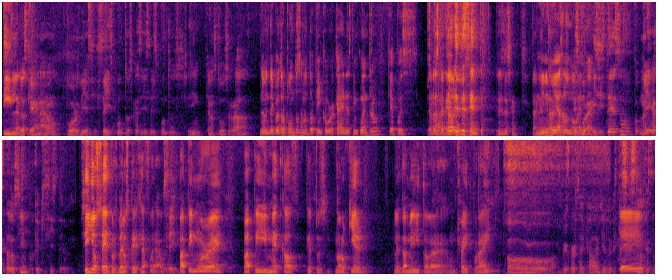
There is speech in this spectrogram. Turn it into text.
Dylan. Los que ganaron por 16 puntos, casi 16 puntos. Sí. Que no estuvo cerrado. 94 puntos anotó King Cobra Kai en este encuentro. Que pues es Está- respetable. Es, es decente. Es decente. Mínimo es a los Es por- 90. hiciste eso, no llegaste a los 100 porque quisiste, güey. Sí, yo sé, pues ve los que dejé afuera, güey. Sí. Papi Murray, Papi Metcalf, que pues no lo quieren. Les da medito a un trade por ahí. Oh, reverse psychology es lo que está, Sí. es lo que está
